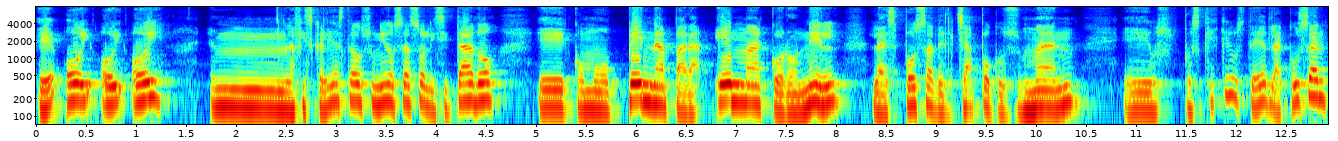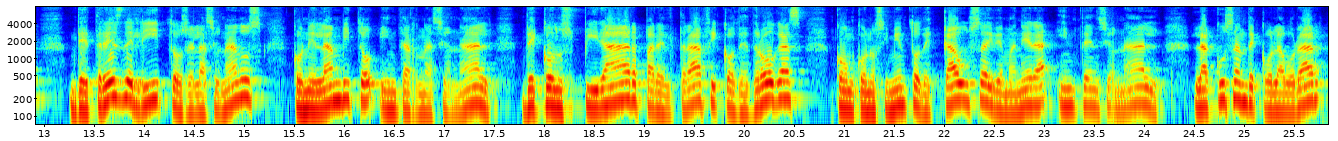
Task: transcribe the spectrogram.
eh, hoy, hoy, hoy, mm, la Fiscalía de Estados Unidos ha solicitado eh, como pena para Emma Coronel, la esposa del Chapo Guzmán, eh, pues, ¿qué cree usted? La acusan de tres delitos relacionados con el ámbito internacional, de conspirar para el tráfico de drogas con conocimiento de causa y de manera intencional. La acusan de colaborar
